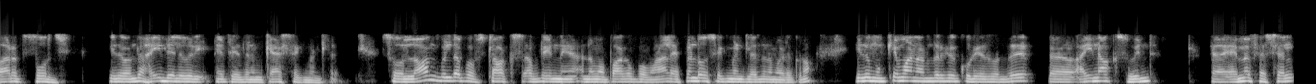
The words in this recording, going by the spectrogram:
Bharat Forge இது வந்து ஹை டெலிவரி நேற்று தினம் கேஷ் செக்மெண்ட்ல so long buildup of stocks அப்படின்னு நம்ம பார்க்க போகனால் எஃப்என்டோ செக்மெண்ட்ல இருந்து நம்ம எடுக்கிறோம். இது முக்கியமாக நடந்திருக்கக்கூடியது வந்து ஐநாக்ஸ் விண்ட் எம்எஃப்எஸ்எல்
